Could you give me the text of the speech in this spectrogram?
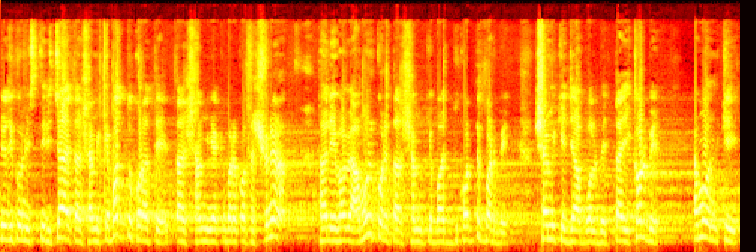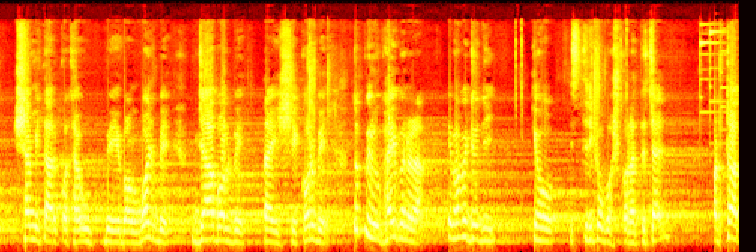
যদি কোনো স্ত্রী চায় তার স্বামীকে বাধ্য করাতে, তার স্বামী একেবারে কথা শুনে না, তাহলে এভাবে আমল করে তার স্বামীকে বাধ্য করতে পারবে। স্বামীকে যা বলবে তাই করবে। এমনকি স্বামী তার কথা উঠবে এবং বসবে, যা বলবে তাই সে করবে। তো প্রিয় ভাই বোনেরা, এভাবে যদি কেউ স্ত্রীকে বস করাতে চায় অর্থাৎ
